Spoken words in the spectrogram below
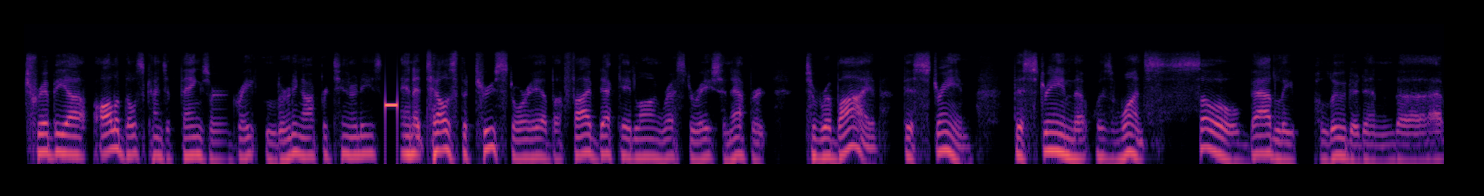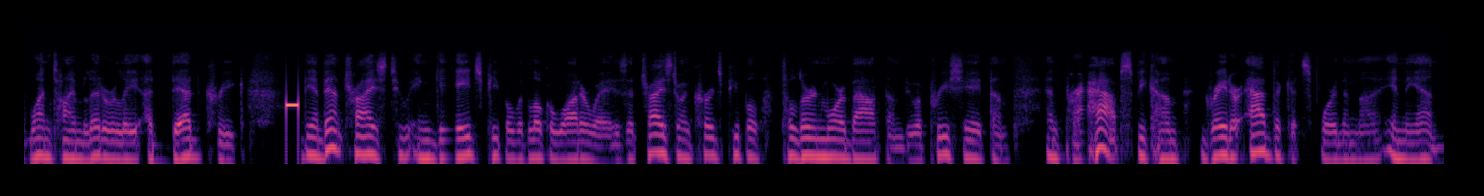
trivia. All of those kinds of things are great learning opportunities. And it tells the true story of a five decade long restoration effort to revive this stream, this stream that was once so badly polluted and uh, at one time literally a dead creek. The event tries to engage people with local waterways. It tries to encourage people to learn more about them, to appreciate them, and perhaps become greater advocates for them uh, in the end.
